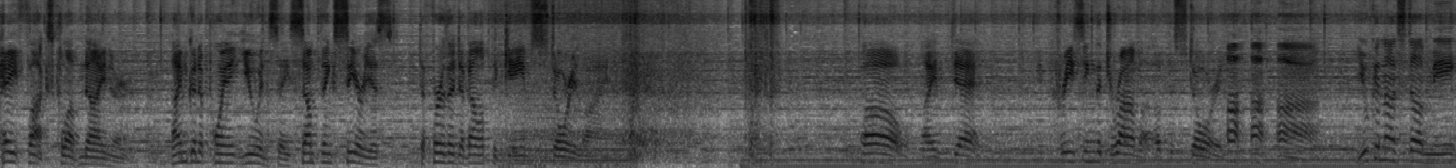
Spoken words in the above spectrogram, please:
Hey, Fox Club Niner. I'm gonna point at you and say something serious to further develop the game's storyline. Oh, I'm dead. Increasing the drama of the story. Ha ha ha. You cannot stop me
